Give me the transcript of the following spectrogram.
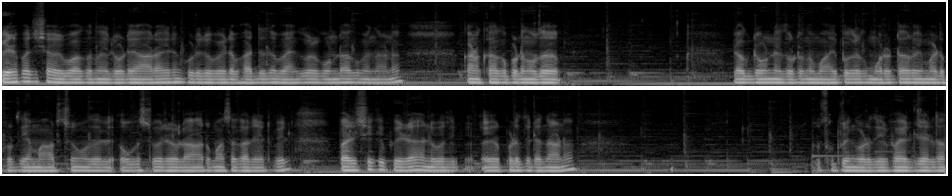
പിഴ പലിശ ഒഴിവാക്കുന്നതിലൂടെ ആറായിരം കോടി രൂപയുടെ ബാധ്യത ബാങ്കുകൾക്ക് ഉണ്ടാകുമെന്നാണ് കണക്കാക്കപ്പെടുന്നത്. ലോക്ക്ഡൗണിനെ തുടർന്ന് വായ്പകൾക്ക് മൊറട്ടോറിയം ഏർപ്പെടുത്തിയ മാർച്ച് മുതൽ ഓഗസ്റ്റ് വരെയുള്ള ആറുമാസ കാലയളവിൽ പലിശയ്ക്ക് പിഴ അനുവദി ഏർപ്പെടുത്തില്ലെന്നാണ് സുപ്രീം കോടതിയിൽ ഫയൽ ചെയ്ത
